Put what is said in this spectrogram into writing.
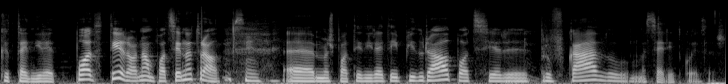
que tem direito, pode ter ou não, pode ser natural, uh, mas pode ter direito a epidural, pode ser uh, provocado, uma série de coisas.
